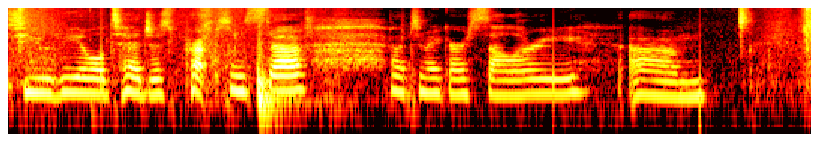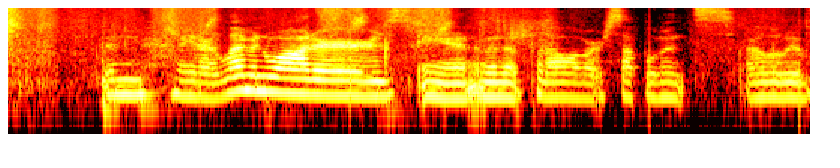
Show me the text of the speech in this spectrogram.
to be able to just prep some stuff. About to make our celery. Um, been made our lemon waters and I'm gonna put all of our supplements, our little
